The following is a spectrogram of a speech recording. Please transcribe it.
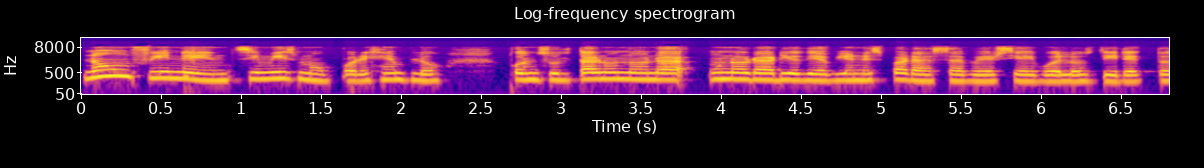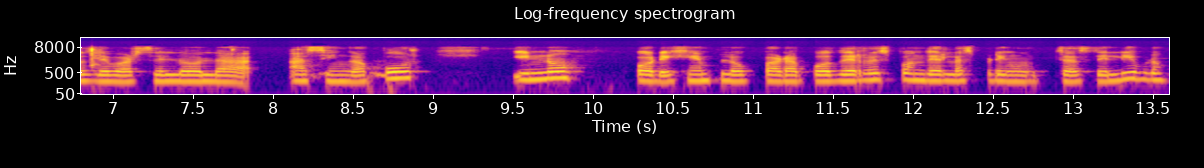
no un fin en sí mismo. Por ejemplo, consultar un, horario de aviones para saber si hay vuelos directos de Barcelona a Singapur y no, por ejemplo, para poder responder las preguntas del libro.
